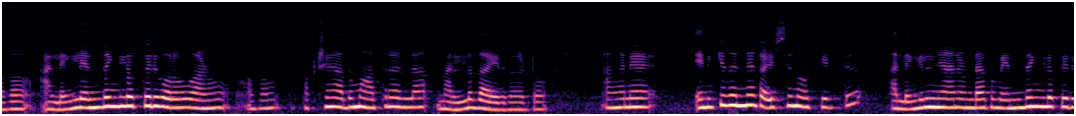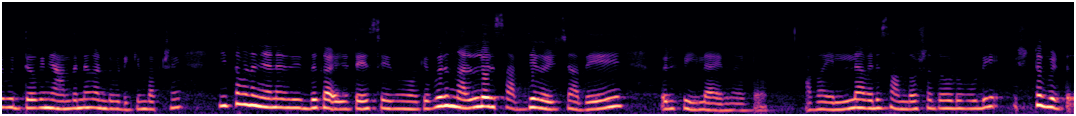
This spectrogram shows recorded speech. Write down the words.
അപ്പം അല്ലെങ്കിൽ എന്തെങ്കിലുമൊക്കെ ഒരു കുറവ് കാണും. അപ്പം പക്ഷേ അത് മാത്രമല്ല നല്ലതായിരുന്നു കേട്ടോ. അങ്ങനെ എനിക്ക് തന്നെ കഴിച്ച് നോക്കിയിട്ട് അല്ലെങ്കിൽ ഞാൻ ഉണ്ടാക്കുമ്പോൾ എന്തെങ്കിലുമൊക്കെ ഒരു കുറ്റമൊക്കെ ഞാൻ തന്നെ കണ്ടുപിടിക്കും. പക്ഷേ ഇത്തവണ ഞാൻ ഇത് ടേസ്റ്റ് ചെയ്ത് നോക്കിയപ്പോൾ ഒരു നല്ലൊരു സദ്യ കഴിച്ച അതേ ഒരു ഫീലായിരുന്നു കേട്ടോ. അപ്പോൾ എല്ലാവരും സന്തോഷത്തോടു കൂടി ഇഷ്ടപ്പെട്ട്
